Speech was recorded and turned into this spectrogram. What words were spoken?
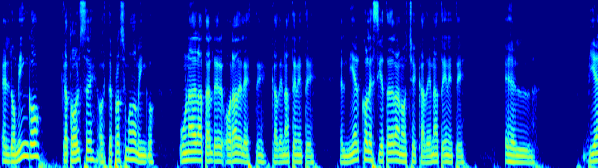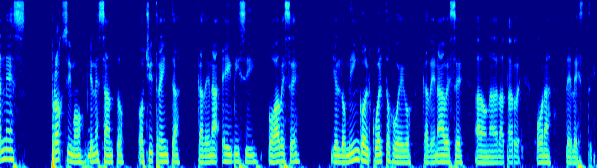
el domingo 14 o este próximo domingo, una de la tarde, hora del este, cadena TNT. El miércoles 7 de la noche, cadena TNT. El viernes próximo, Viernes Santo, 8 y 30, cadena ABC o ABC. Y el domingo el cuarto juego, cadena ABC a la una de la tarde, hora del este.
